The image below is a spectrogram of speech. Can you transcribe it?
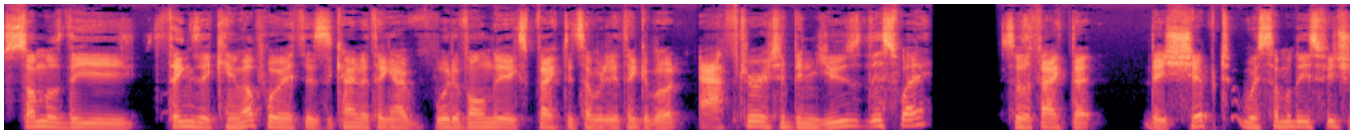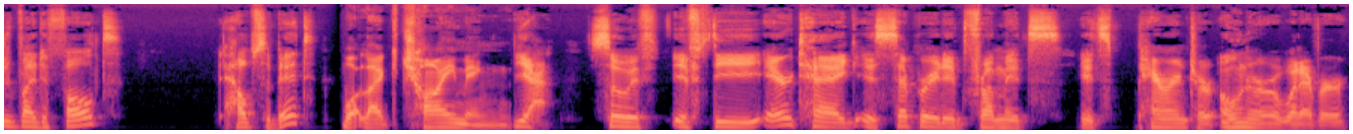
Some of the things they came up with is the kind of thing I would have only expected somebody to think about after it had been used this way. So the fact that they shipped with some of these features by default helps a bit. What, like chiming? Yeah. So if if the AirTag is separated from its its parent or owner or whatever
